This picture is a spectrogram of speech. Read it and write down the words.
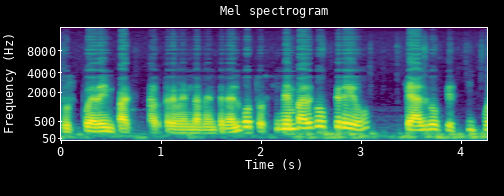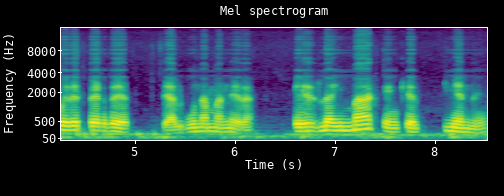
pues puede impactar tremendamente en el voto. Sin embargo, creo que algo que sí puede perder de alguna manera es la imagen que él tiene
